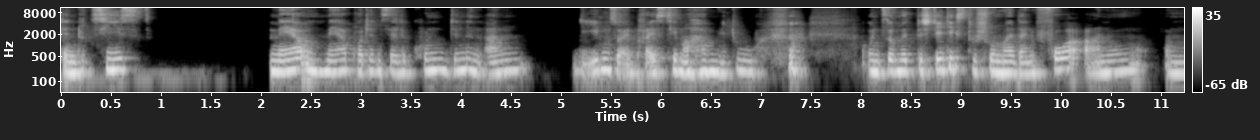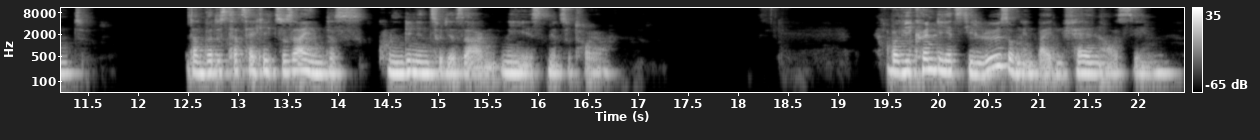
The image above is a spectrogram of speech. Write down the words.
Denn du ziehst mehr und mehr potenzielle Kundinnen an, die ebenso ein Preisthema haben wie du. Und somit bestätigst du schon mal deine Vorahnung und dann wird es tatsächlich so sein, dass Kundinnen zu dir sagen, nee, ist mir zu teuer. Aber wie könnte jetzt die Lösung in beiden Fällen aussehen?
